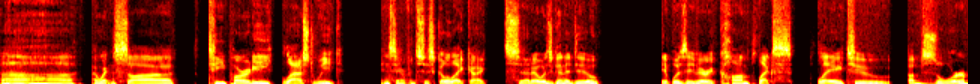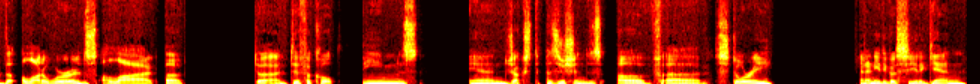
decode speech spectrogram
ah, I went and saw Tea Party last week in San Francisco, like I said I was going to do. It was a very complex play to absorb, the, a lot of words, a lot of uh, difficult themes and juxtapositions of uh, story. And I need to go see it again.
